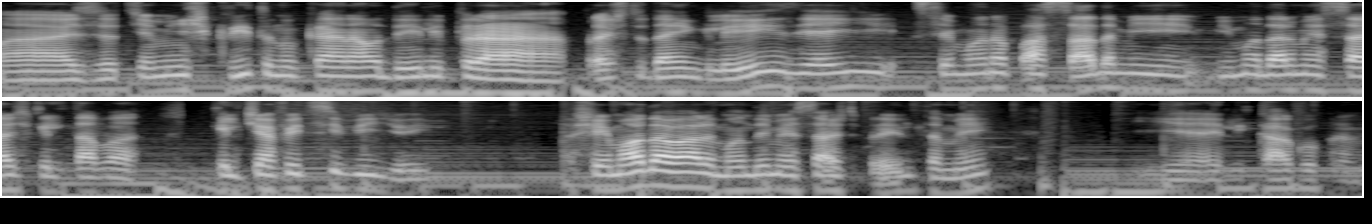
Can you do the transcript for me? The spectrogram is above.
Mas eu tinha me inscrito no canal dele pra, pra estudar inglês e aí semana passada me, me mandaram mensagem que ele tava. que ele tinha feito esse vídeo aí. Achei mó da hora, mandei mensagem pra ele também. E aí ele cagou pra mim.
